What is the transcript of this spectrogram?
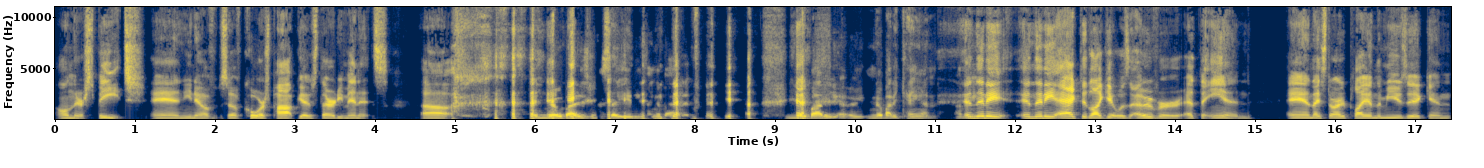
on their speech, and you know, so of course Pop goes thirty minutes. Uh, and nobody's going to say anything about it. yeah. Nobody, I mean, nobody can. I and then he and then he acted like it was over at the end, and they started playing the music, and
